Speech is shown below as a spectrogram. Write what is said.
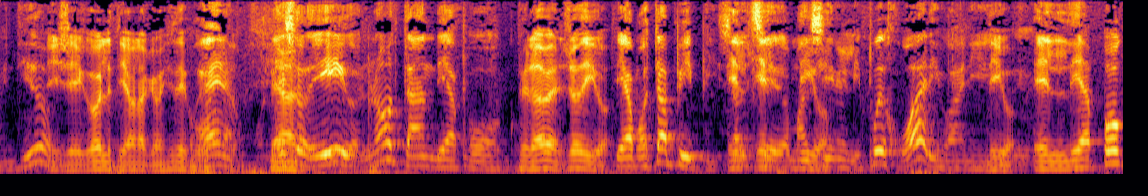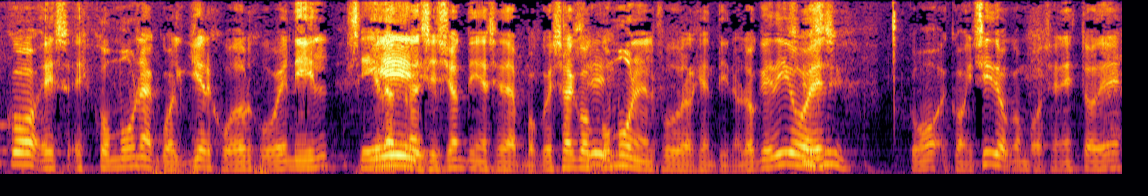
22. Y llegó, le tiraron la camiseta y jugó. Bueno, por Claro. eso digo, no tan de a poco. Pero a ver, yo digo, Digamos, está Pipi, Salcedo, el- Mancinelli. Puede jugar Iván. digo, el de a poco es, es común a cualquier jugador juvenil Sí. que la transición tiene que ser de a poco. Es algo Sí. común en el fútbol argentino. Lo que digo Sí, es, sí. como coincido con vos en esto de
